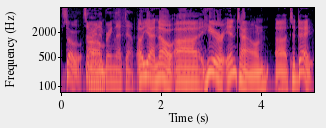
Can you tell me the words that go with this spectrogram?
so Sorry to um, bring that down. Oh yeah, no. Uh, here in town uh, today,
